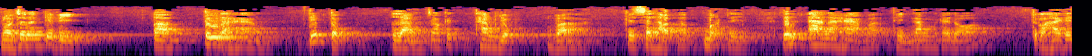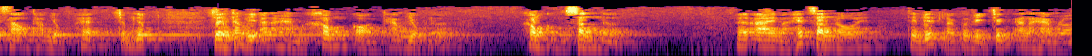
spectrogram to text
Rồi cho nên cái vị à, tư đà hàm tiếp tục làm cho cái tham dục và cái sân hận nó bớt đi. Đến ana hàm á, thì năm cái đó tức là hai cái sau tham dục hết chấm dứt. Cho nên các vị ana hàm không còn tham dục nữa không còn sân nữa. Ờ, ai mà hết sân rồi thì biết là quý vị chứng anaham rồi.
